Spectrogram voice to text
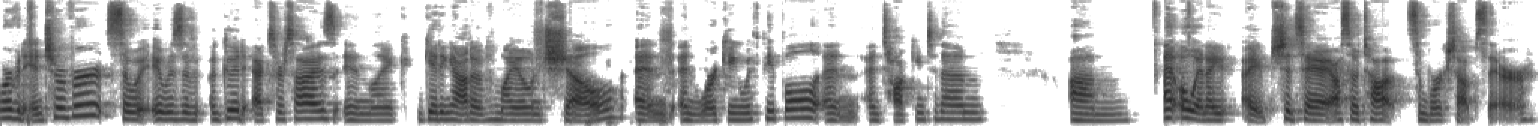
more of an introvert, so it was a, a good exercise in like getting out of my own shell and and working with people and and talking to them. Um, oh, and I I should say I also taught some workshops there,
